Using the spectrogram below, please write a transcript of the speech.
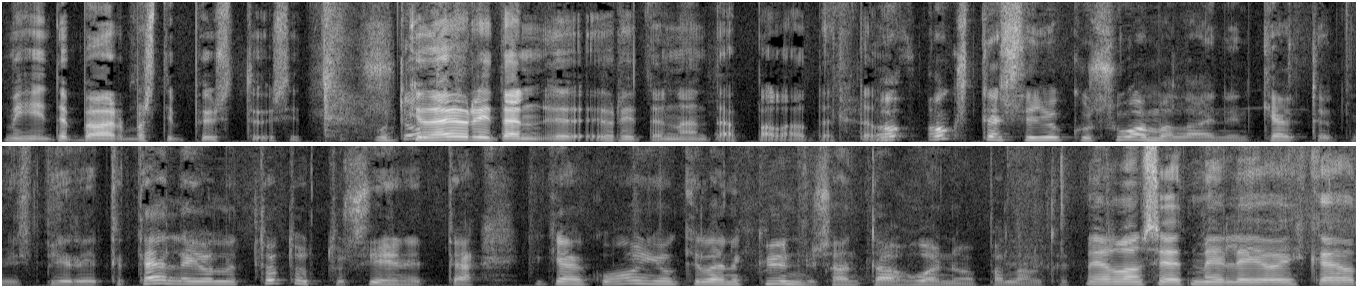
mihin te varmasti pystyisitte. Mutta Kyllä mä yritän, yritän antaa palautetta. mutta- Onko tässä joku suomalainen käyttäytymispiiri, että täällä ei ole totuttu siihen, että ikään kuin on jonkinlainen kynnys antaa huonoa palautetta? Meillä on se, että meillä ei ole ehkä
